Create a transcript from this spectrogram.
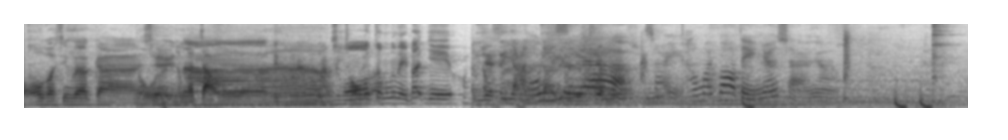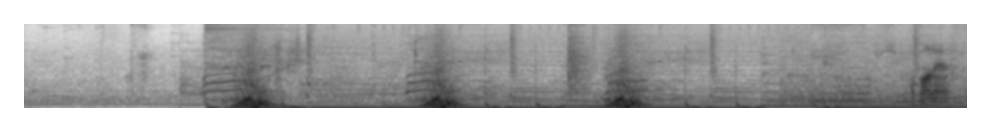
我個先 work 㗎，算用得走啦初中都未畢業，唔好意思啊，sorry，可唔可以幫我哋影張相啊？我幫你啊！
